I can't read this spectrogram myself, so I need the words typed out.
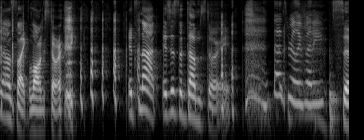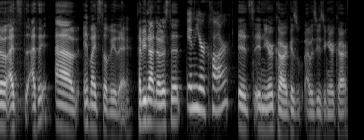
And I was like, "Long story." It's not. It's just a dumb story. That's really funny. So I, st- I think um, it might still be there. Have you not noticed it? In your car? It's in your car because I was using your car.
